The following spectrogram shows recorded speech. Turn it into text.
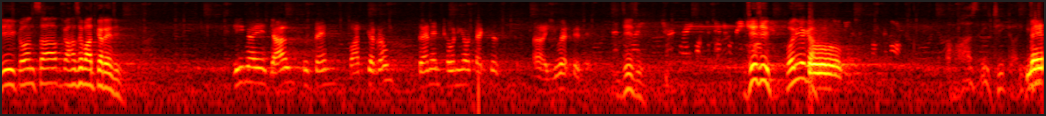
जी कौन साहब कहाँ से बात कर रहे हैं जी? जी मैं एजाज हुसैन बात कर रहा हूँ सैन एंटोनियो टेक्सास यूएसए से। जी जी। जी जी बोलिएगा। तो मैं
